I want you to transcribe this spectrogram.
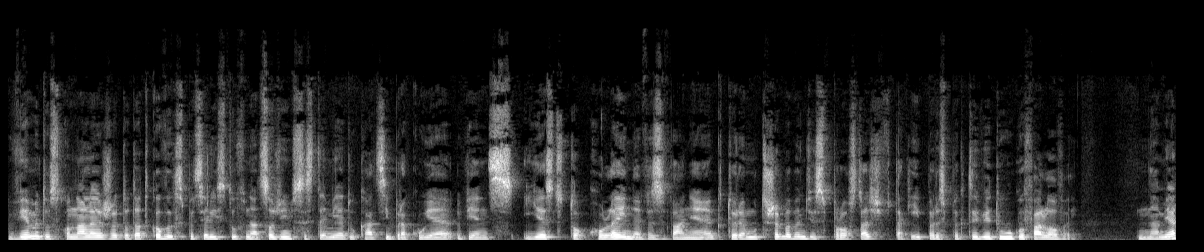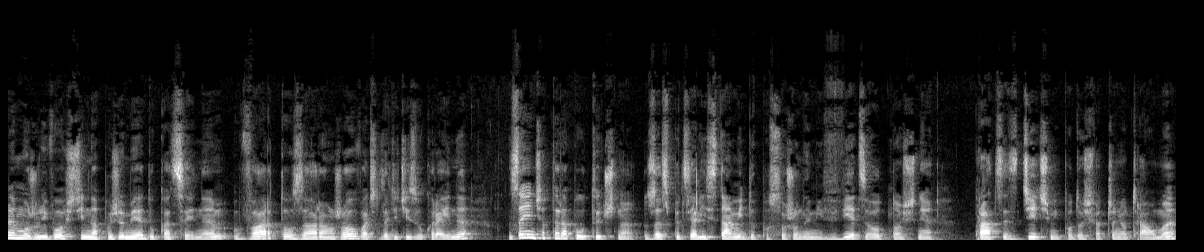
Wiemy doskonale, że dodatkowych specjalistów na co dzień w systemie edukacji brakuje, więc jest to kolejne wyzwanie, któremu trzeba będzie sprostać w takiej perspektywie długofalowej. Na miarę możliwości na poziomie edukacyjnym warto zaaranżować dla dzieci z Ukrainy zajęcia terapeutyczne ze specjalistami doposażonymi w wiedzę odnośnie pracy z dziećmi po doświadczeniu traumy,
